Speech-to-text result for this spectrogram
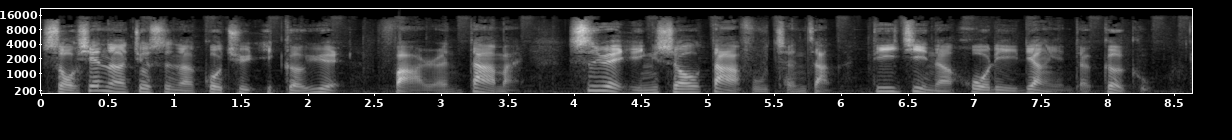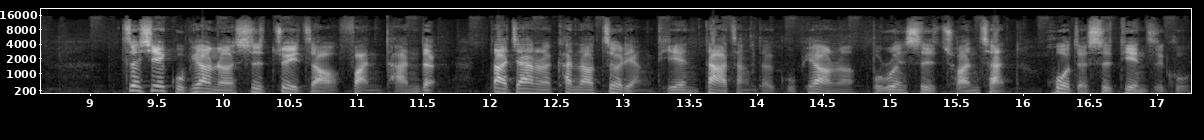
首先呢，就是呢，过去一个月法人大买，四月营收大幅成长，第一季呢获利亮眼的个股，这些股票呢是最早反弹的。大家呢看到这两天大涨的股票呢，不论是船产或者是电子股，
